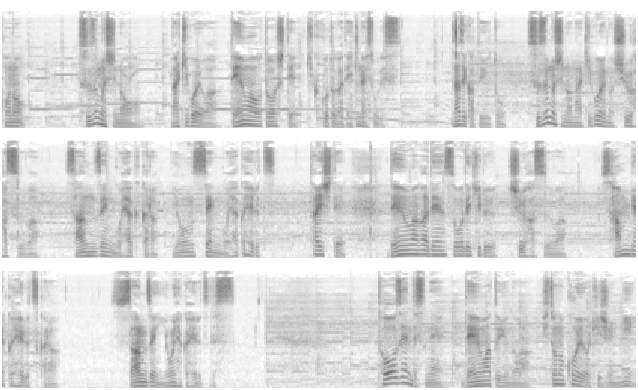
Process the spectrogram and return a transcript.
このスズムシの鳴き声は電話を通して聞くことができないそうです。なぜかというとスズムシの鳴き声の周波数は3500から 4500Hz 対して電話が伝送できる周波数は 300Hz から 3400Hz です。当然ですね電話というのは人の声を基準に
